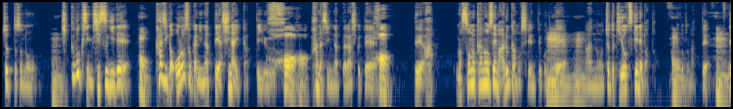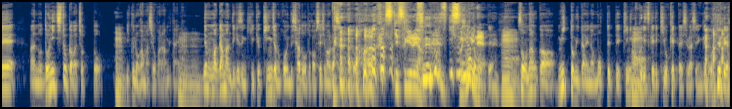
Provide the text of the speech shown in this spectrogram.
ちょっとそのうん。キックボクシングしすぎでは家事がおろそかになってやしないかっていう話になったらしくてであ、まあ、その可能性もあるかもしれんということで、うんうんあのちょっと気をつけねばということになって、う。ん。であの土日とかはちょっとうん行くの我慢しようかなみたいな、うんうんでもまあ我慢できずに結局近所の公園でシャドウとかをしてしまうらしいんだけど 好きすぎるやん。すごい好きすぎると思って。ね。うん。そうなんかミットみたいなの持ってって気にくくりつけて気を蹴ったりするらしいんやけど、いやいや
